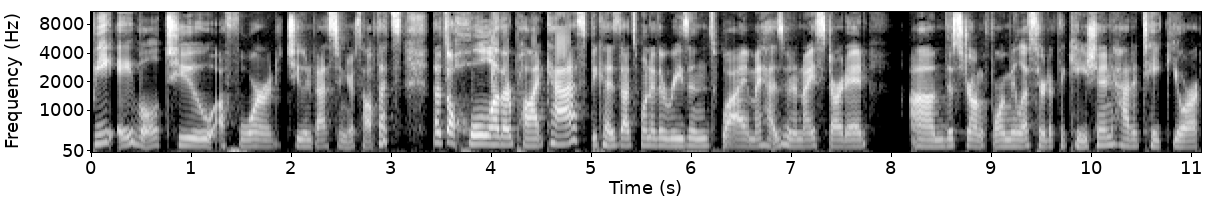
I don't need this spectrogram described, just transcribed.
be able to afford to invest in yourself. That's that's a whole other podcast because that's one of the reasons why my husband and I started um, the Strong Formula certification, how to take your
